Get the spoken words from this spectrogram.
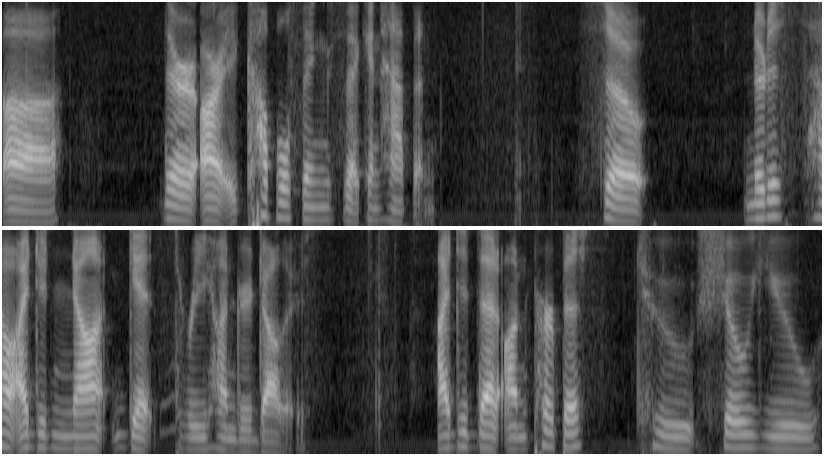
uh, there are a couple things that can happen. So, notice how I did not get $300. I did that on purpose to show you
